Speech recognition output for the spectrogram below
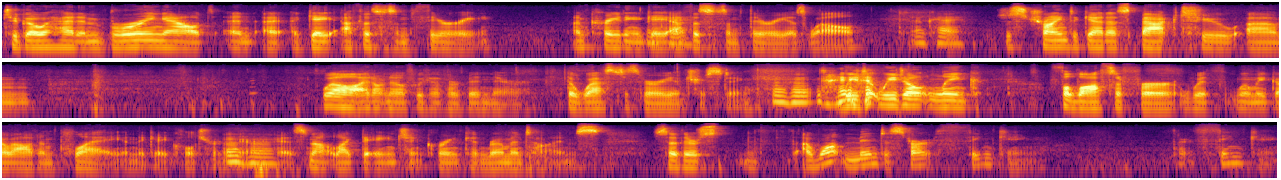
to go ahead and bring out an, a, a gay ethicism theory. I'm creating a gay Okay. ethicism theory as well Okay. Just trying to get us back to um, well i don't know if we've ever been there. The west is very interesting. We, do, we don't link philosopher with when we go out and play in the gay culture in america. It's not like the ancient greek and roman times. So there's i want men to start thinking start thinking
